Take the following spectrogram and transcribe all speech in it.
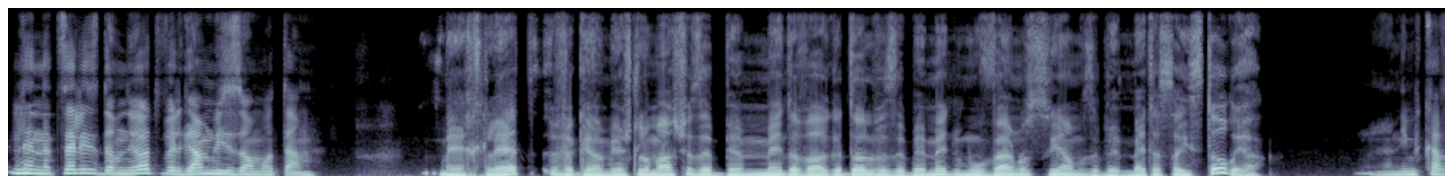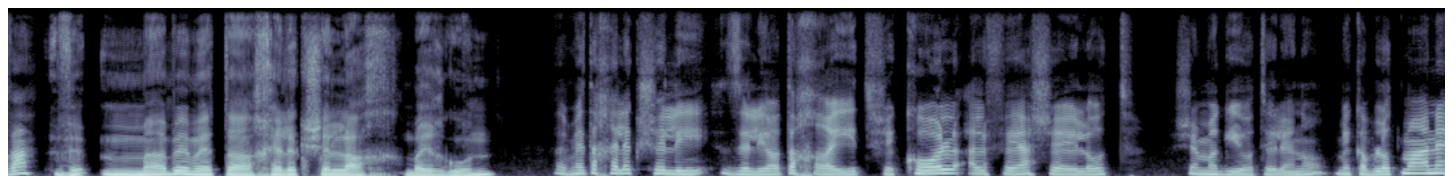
לנצל הזדמנויות וגם ליזום אותם. בהחלט, וגם יש לומר שזה באמת דבר גדול וזה באמת במובן מסוים, זה באמת עשה היסטוריה. אני מקווה. ומה באמת החלק שלך בארגון? באמת החלק שלי זה להיות אחראית שכל אלפי השאלות שמגיעות אלינו מקבלות מענה.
